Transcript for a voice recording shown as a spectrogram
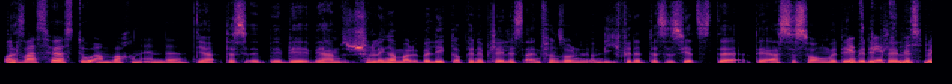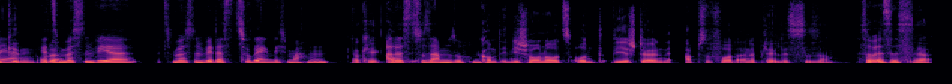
Und das, was hörst du am Wochenende? Ja, das, äh, wir, wir haben schon länger mal überlegt, ob wir eine Playlist einführen sollen. Und ich finde, das ist jetzt der, der erste Song, mit dem jetzt wir die Playlist beginnen. Jetzt oder? müssen wir, jetzt müssen wir das zugänglich machen. Okay, kommt, alles zusammensuchen. Kommt in die Shownotes und wir stellen ab sofort eine Playlist zusammen. So ist es. Ja.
